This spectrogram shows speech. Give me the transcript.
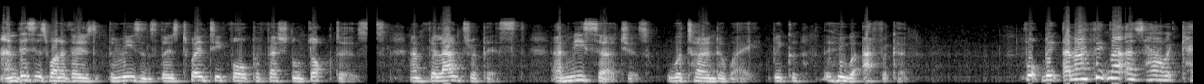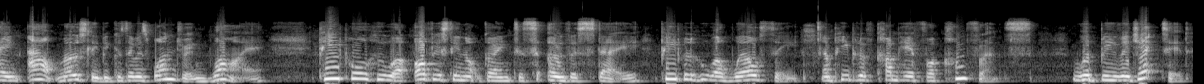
And this is one of those the reasons those 24 professional doctors and philanthropists and researchers were turned away because who were African and I think that is how it came out mostly because they was wondering why people who are obviously not going to overstay, people who are wealthy, and people who have come here for a conference would be rejected.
